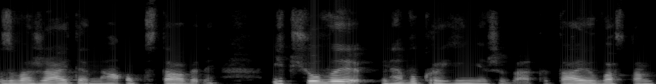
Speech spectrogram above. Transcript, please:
зважайте на обставини. Якщо ви не в Україні живете, та і у вас там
